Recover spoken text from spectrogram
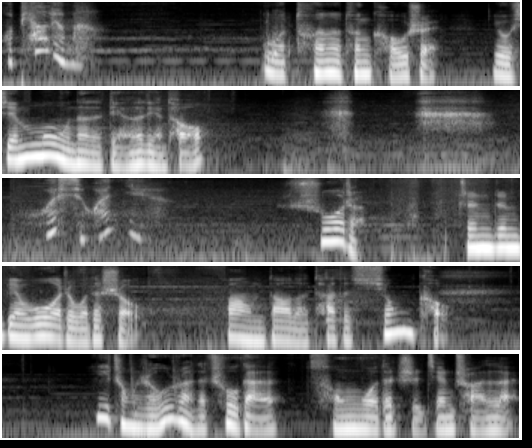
我漂亮吗？我吞了吞口水，有些木讷的点了点头。我喜欢你。说着，珍珍便握着我的手，放到了他的胸口。一种柔软的触感从我的指尖传来。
